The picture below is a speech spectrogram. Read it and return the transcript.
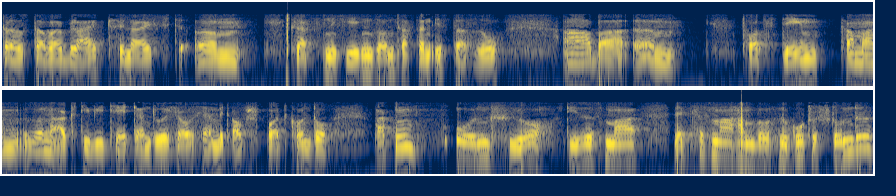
dass es dabei bleibt. Vielleicht ähm, klappt es nicht jeden Sonntag, dann ist das so. Aber ähm, trotzdem kann man so eine Aktivität dann durchaus ja mit aufs Sportkonto packen. Und ja, dieses Mal, letztes Mal haben wir eine gute Stunde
